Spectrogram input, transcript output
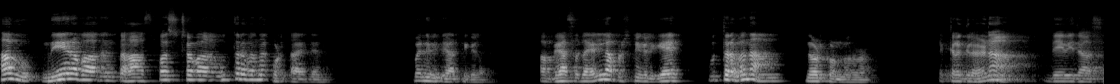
ಹಾಗೂ ನೇರವಾದಂತಹ ಸ್ಪಷ್ಟವಾದ ಉತ್ತರವನ್ನ ಕೊಡ್ತಾ ಇದ್ದೇನೆ. ಬನ್ನಿ ವಿದ್ಯಾರ್ಥಿಗಳ, ಅಭ್ಯಾಸದ ಎಲ್ಲ ಪ್ರಶ್ನೆಗಳಿಗೆ ಉತ್ತರವನ್ನ ನೋಡ್ಕೊಂಡು ಬರೋಣ. ಚಕ್ರಗ್ರಹಣ, ದೇವಿದಾಸ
